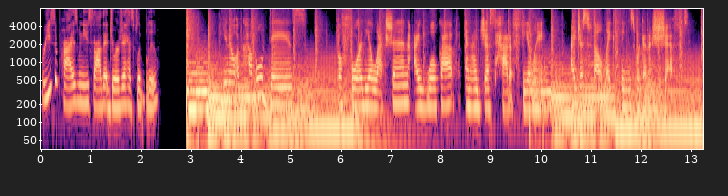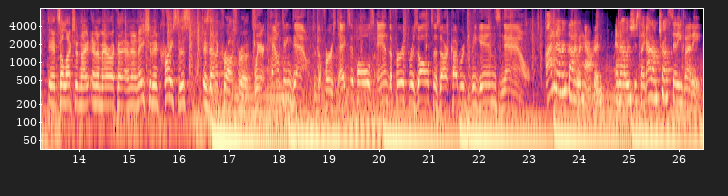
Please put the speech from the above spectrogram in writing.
Were you surprised when you saw that Georgia has flipped blue? You know, a couple days before the election, I woke up and I just had a feeling. I just felt like things were going to shift. It's election night in America, and a nation in crisis is at a crossroads. We're counting down to the first exit polls and the first results as our coverage begins now. I never thought it would happen, and I was just like, I don't trust anybody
